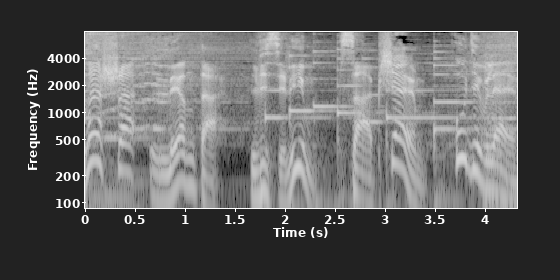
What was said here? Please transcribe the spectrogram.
Наша лента. Веселим, сообщаем, удивляем.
